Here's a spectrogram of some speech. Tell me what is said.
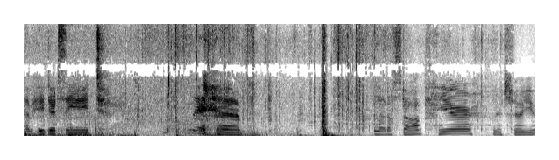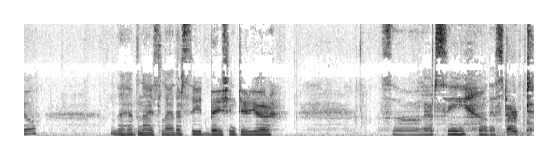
Have heated seat. Have a lot of stuff here. Let's show you. They have nice leather seat beige interior. So let's see how they start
